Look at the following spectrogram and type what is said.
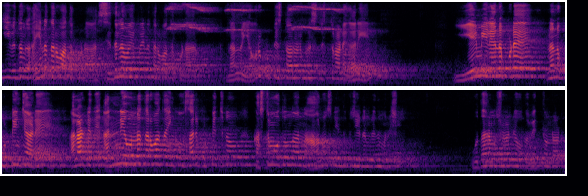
ఈ విధంగా అయిన తర్వాత కూడా శిథిలమైపోయిన తర్వాత కూడా నన్ను ఎవరు పుట్టిస్తారు అని ప్రశ్నిస్తున్నాడే కానీ ఏమీ లేనప్పుడే నన్ను పుట్టించాడే. అలాంటిది అన్నీ ఉన్న తర్వాత ఇంకొకసారి పుట్టించడం కష్టమవుతుందో అన్న ఆలోచన ఎందుకు చేయడం లేదు మనిషి? ఉదాహరణ చూడండి ఒక వ్యక్తి ఉన్నాడు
